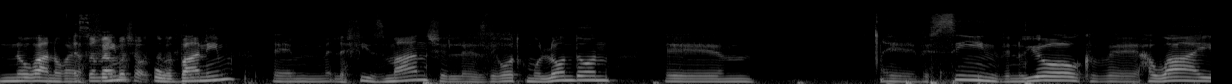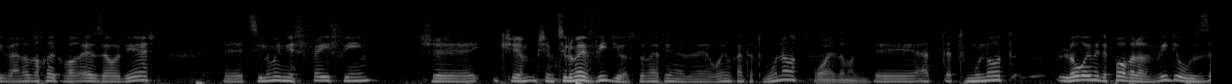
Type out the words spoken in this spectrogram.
נורא נורא 24 יפים, שעות, לא אורבניים, הם, לפי זמן של אה, זירות כמו לונדון, אה, אה, וסין, וניו יורק, והוואי, ואני לא זוכר כבר איזה עוד יש. אה, צילומים יפהפיים, ש... כשהם, שהם צילומי וידאו, זאת אומרת, הנה, רואים כאן את התמונות. וואי, זה מדהים. הת- התמונות, לא רואים את זה פה, אבל הווידאו הוא זז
